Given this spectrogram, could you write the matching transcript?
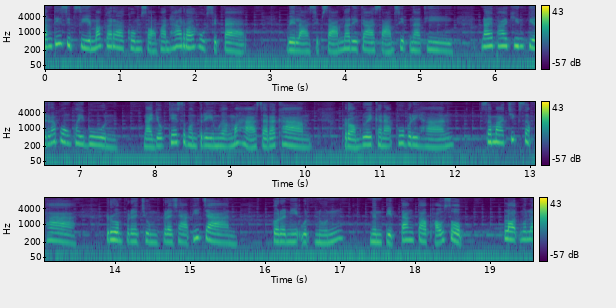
วันที่ 14 มกราคม 2568 เวลา 13นาฬิกา30 นาที นายพาคินติรพงษ์ไพบูลย์นายกเทศมนตรีเมืองมหาสารคาม พร้อมด้วยคณะผู้บริหาร สมาชิกสภา รวมประชุมประชาพิจารณ์ กรณีอุดหนุน เงินติดตั้งเตาเผาศพ ปลอดมล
